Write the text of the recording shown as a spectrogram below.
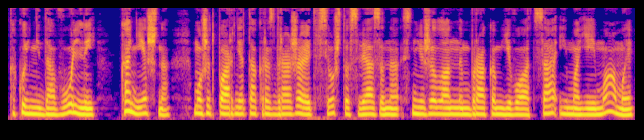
Какой недовольный. Конечно, может, парня так раздражает все, что связано с нежеланным браком его отца и моей мамы,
